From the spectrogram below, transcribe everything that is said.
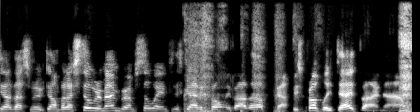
yeah, that's moved on. But I still remember. I'm still waiting for this guy to call me about the hubcap. He's probably dead by now.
